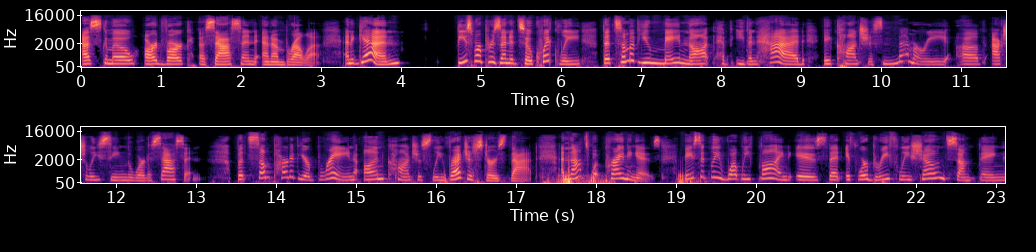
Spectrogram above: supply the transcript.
Eskimo, aardvark, assassin, and umbrella. And again, these were presented so quickly that some of you may not have even had a conscious memory of actually seeing the word assassin. But some part of your brain unconsciously registers that. And that's what priming is. Basically, what we find is that if we're briefly shown something,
